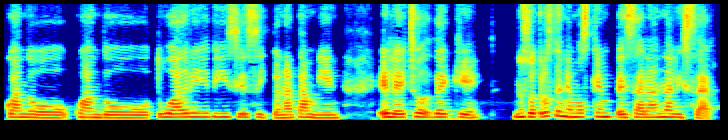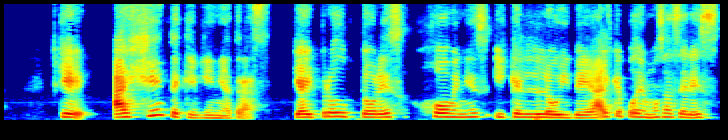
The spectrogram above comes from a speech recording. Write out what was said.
cuando, cuando tú, Adri, dices, y Tona también, el hecho de que nosotros tenemos que empezar a analizar que hay gente que viene atrás, que hay productores jóvenes y que lo ideal que podemos hacer es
